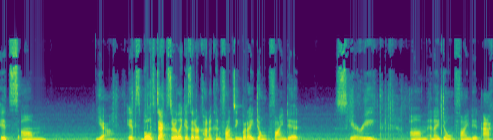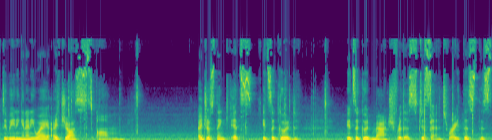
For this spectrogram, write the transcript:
It's um yeah, it's both decks are like I said are kind of confronting, but I don't find it scary. Um, and I don't find it activating in any way. I just um, I just think it's it's a good it's a good match for this descent, right? This this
